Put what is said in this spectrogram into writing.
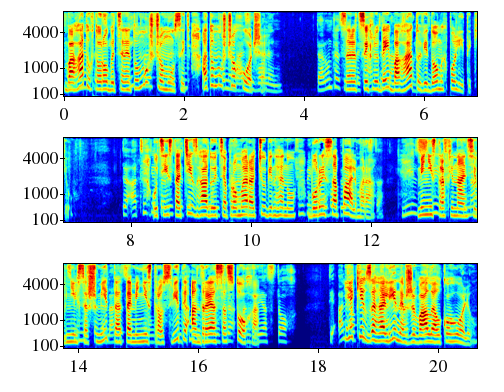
Багато хто робить це не тому, що мусить, а тому, що хоче. Серед цих людей багато відомих політиків. У цій статті згадується про мера Тюбінгену Бориса Пальмера, міністра фінансів Нільса Шмітта та міністра освіти Андреаса Стоха, які взагалі не вживали алкоголю.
